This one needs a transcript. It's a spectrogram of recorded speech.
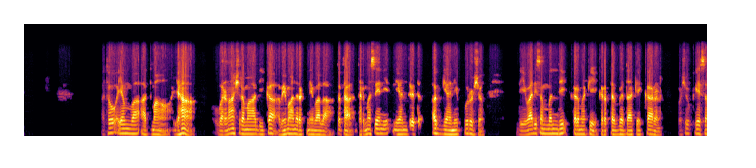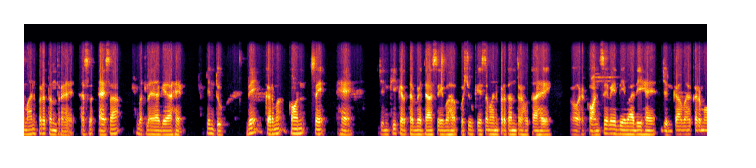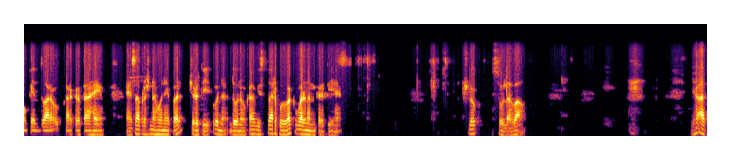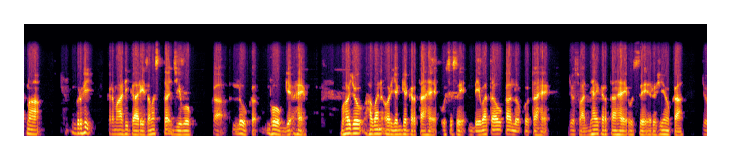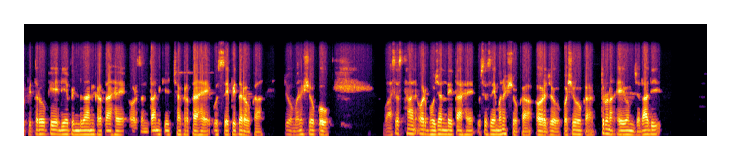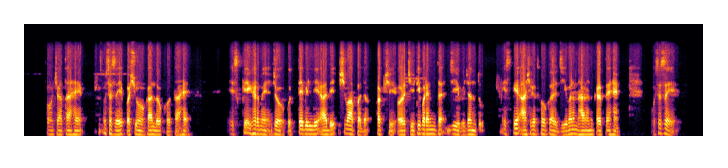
अथो अयम व आत्मा, यहाँ वर्णाश्रमादि का अभिमान रखने वाला तथा धर्म से नियंत्रित अज्ञानी पुरुष, देवादि संबंधी कर्म की कर्तव्यता के कारण पशु के समान परतंत्र है ऐसा बतलाया गया है। किंतु वे कर्म कौन से है जिनकी कर्तव्यता से वह पशु के समान परतंत्र होता है और कौन से वे देवादि है जिनका वह कर्मों के द्वारा उपकार करता है? ऐसा प्रश्न होने पर श्रुति उन दोनों का विस्तार पूर्वक वर्णन करती है। श्लोक सोलहवा। यह आत्मा गृही कर्माधिकारी समस्त जीवों का लोक भोग्य है। वह जो हवन और यज्ञ करता है, उससे देवताओं का लोक होता है। जो स्वाध्याय करता है, उससे ऋषियों का जो पितरों के लिए पिंडदान करता है और संतान की इच्छा करता है, उससे पितरों का जो मनुष्यों को वासस्थान और भोजन देता है, उससे मनुष्यों का और जो पशुओं का तृण एवं जलादि पहुंचाता है, उससे पशुओं का लोक होता है। इसके घर में जो कुत्ते, बिल्ली आदि श्वापद, पक्षी और चीटी पर्यंत जीव जंतु इसके आश्रित होकर जीवन धारण करते हैं, उससे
